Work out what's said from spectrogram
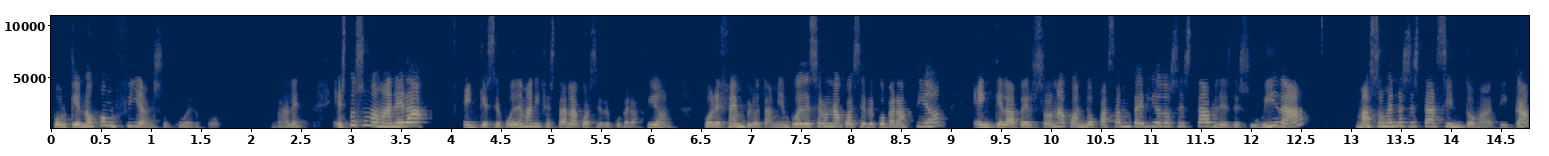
porque no confía en su cuerpo, ¿vale? Esto es una manera en que se puede manifestar la cuasi recuperación. Por ejemplo, también puede ser una cuasi recuperación en que la persona cuando pasan periodos estables de su vida, más o menos está asintomática,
